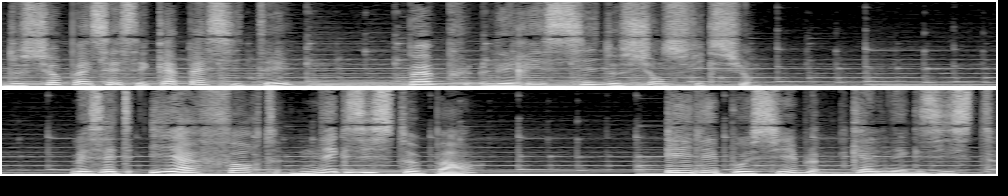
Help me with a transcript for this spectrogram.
de surpasser ses capacités, peuple les récits de science-fiction. Mais cette IA forte n'existe pas et il est possible qu'elle n'existe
